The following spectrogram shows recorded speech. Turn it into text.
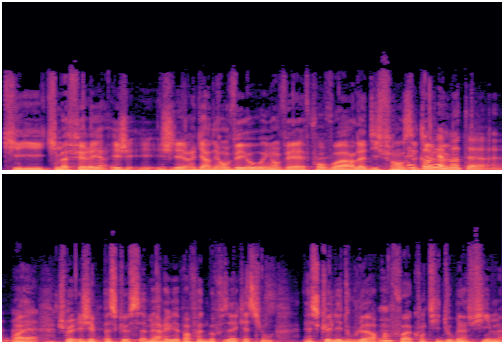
qui, qui m'a fait rire et j'ai- et je l'ai regardé en VO et en VF pour voir la différence Ouais, de quand dialogue. même, hein, ouais. Je parce que ça m'est arrivé parfois de me poser la question est-ce que les doubleurs, Mm. parfois, quand ils doublent un film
